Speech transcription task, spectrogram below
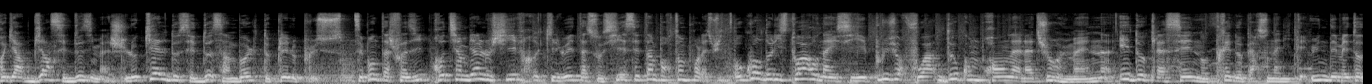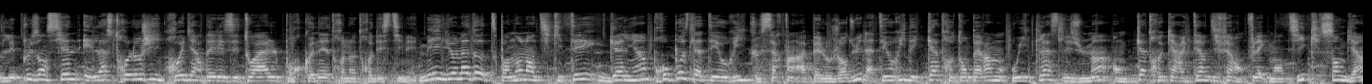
Regarde bien ces deux images, lequel de ces deux symboles te plaît le plus? C'est bon, t'as choisi? Retiens bien le chiffre qui lui est associé, c'est important pour la suite. Au cours de l'histoire, on a essayé plusieurs fois de comprendre la nature humaine et de classer nos traits de personnalité. Une des méthodes les plus anciennes est l'astrologie. Regardez les étoiles pour connaître notre destinée. Mais il y en a d'autres. Pendant l'Antiquité, Galien propose la théorie que certains appellent aujourd'hui la théorie des quatre tempéraments, où il classe les humains en quatre caractères différents. Flegmatique, sanguin,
